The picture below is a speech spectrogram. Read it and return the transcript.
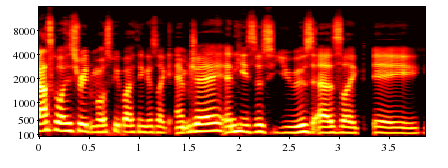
basketball history to most people I think is like MJ and he's just used as like a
